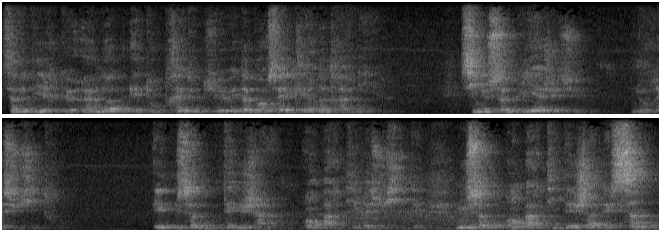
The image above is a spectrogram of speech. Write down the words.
Ça veut dire qu'un homme est auprès de Dieu et d'abord ça éclaire notre avenir. Si nous sommes liés à Jésus, nous ressusciterons. Et nous sommes déjà en partie ressuscités. Nous sommes en partie déjà des saints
